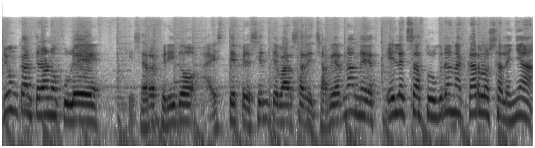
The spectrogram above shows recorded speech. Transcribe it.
de un canterano culé que se ha referido a este presente Barça de Xavi Hernández. El ex azulgrana Carlos Saleñá,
